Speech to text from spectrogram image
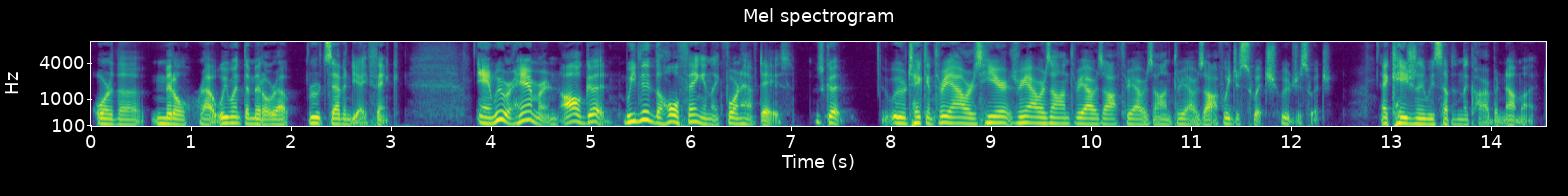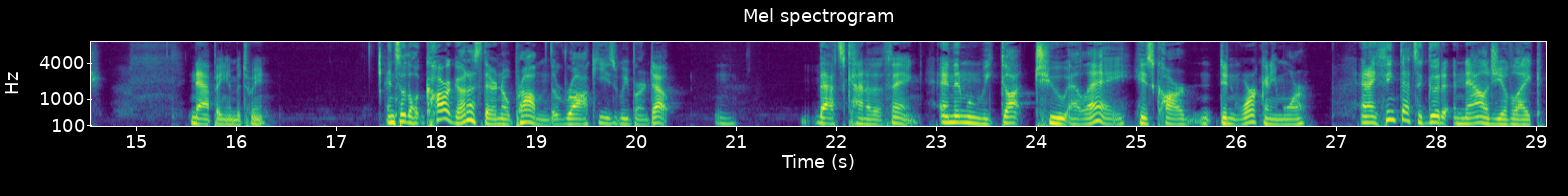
or the middle route. We went the middle route, Route 70, I think, and we were hammering, all good. We did the whole thing in like four and a half days. It was good we were taking three hours here, three hours on, three hours off, three hours on, three hours off. We just switch. We would just switch. Occasionally we slept in the car, but not much. Napping in between. And so the car got us there, no problem. The Rockies, we burnt out. Mm. That's kind of the thing. And then when we got to LA, his car didn't work anymore. And I think that's a good analogy of like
